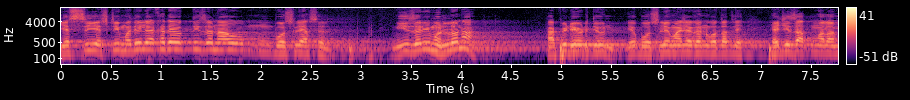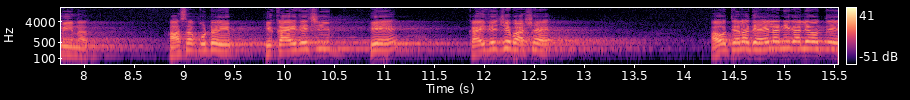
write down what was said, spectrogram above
एस सी एस टीमधील एखाद्या व्यक्तीचं नाव भोसले असेल मी जरी म्हणलो ना ॲफिडेविट देऊन हे भोसले माझ्या गणगोतातले ह्याची जात मला मिळणार. असा कुठं हे हे कायद्याची हे कायद्याची भाषा आहे. अहो त्याला द्यायला निघाले होते.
